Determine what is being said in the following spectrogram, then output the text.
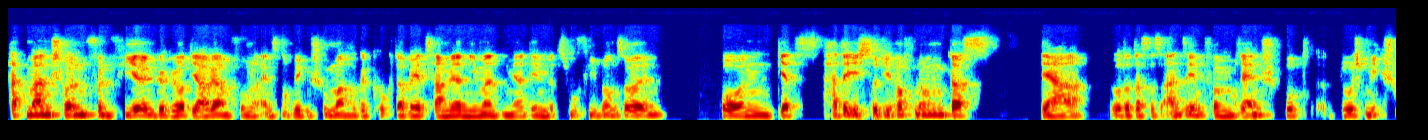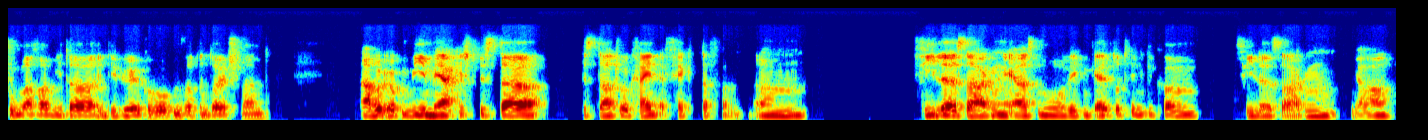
hat man schon von vielen gehört, ja, wir haben Formel 1 noch wegen Schumacher geguckt, aber jetzt haben wir niemanden mehr, dem wir zufiebern sollen. Und jetzt hatte ich so die Hoffnung, dass der oder dass das Ansehen vom Rennsport durch Mick Schumacher wieder in die Höhe gehoben wird in Deutschland. Aber irgendwie merke ich bis, da, bis dato keinen Effekt davon. Ähm, viele sagen, er ist nur wegen Geld dorthin gekommen. Viele sagen, ja,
